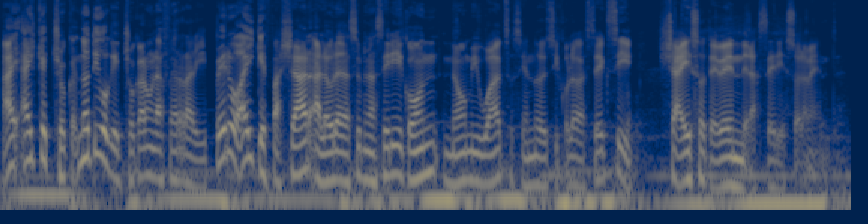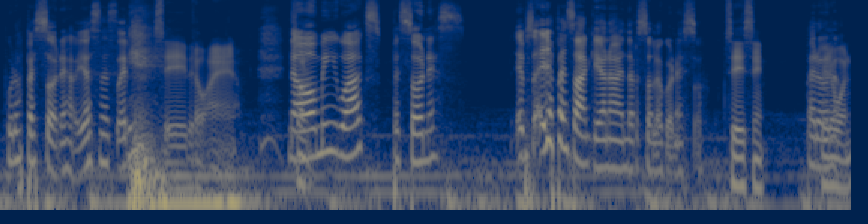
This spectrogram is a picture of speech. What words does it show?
hay, hay que chocar. No digo que chocaron la Ferrari, pero hay que fallar a la hora de hacer una serie con Naomi Watts haciendo de psicóloga sexy. Ya eso te vende la serie solamente. Puros pezones había esa serie. Sí, pero bueno. Naomi, Wax, pezones. Eh, pues, Ellos pensaban que iban a vender solo con eso. Sí, sí. Pero, Pero no, bueno.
